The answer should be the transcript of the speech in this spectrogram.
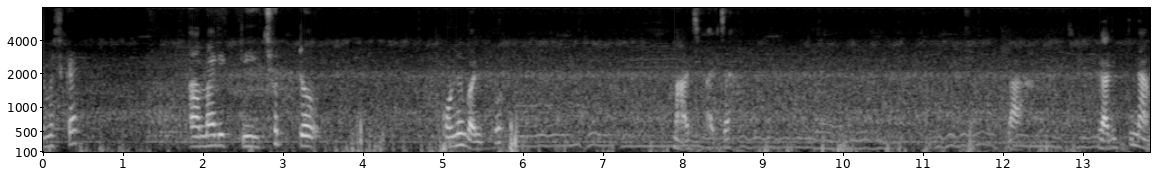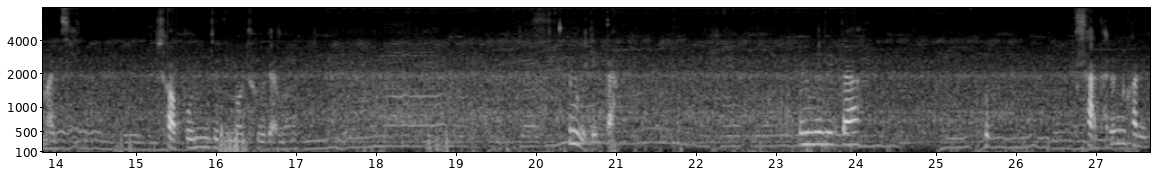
নমস্কার। আমার একটি ছোট্ট অনুগল্প মাছ ভাজা। বা আরেকটি নাম আছে স্বপন যদি মধুর আমার উন্মিলিতা। উন্মিলিতা খুব সাধারণ ঘরের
